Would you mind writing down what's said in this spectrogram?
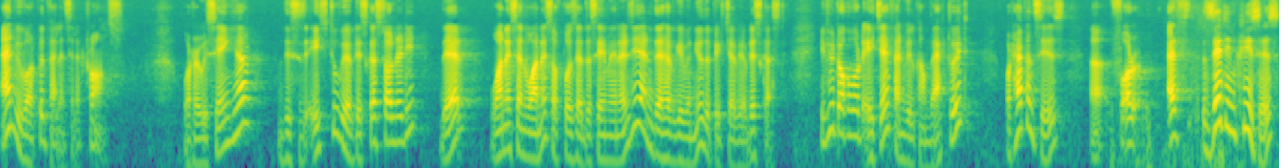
and we work with valence electrons. What are we saying here? This is H2 we have discussed already there 1s and 1s of course they have the same energy and they have given you the picture we have discussed. If you talk about HF and we will come back to it what happens is uh, for as Z increases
